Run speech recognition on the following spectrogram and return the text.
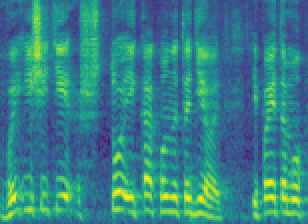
вы ищете, что и как Он это делает. И поэтому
